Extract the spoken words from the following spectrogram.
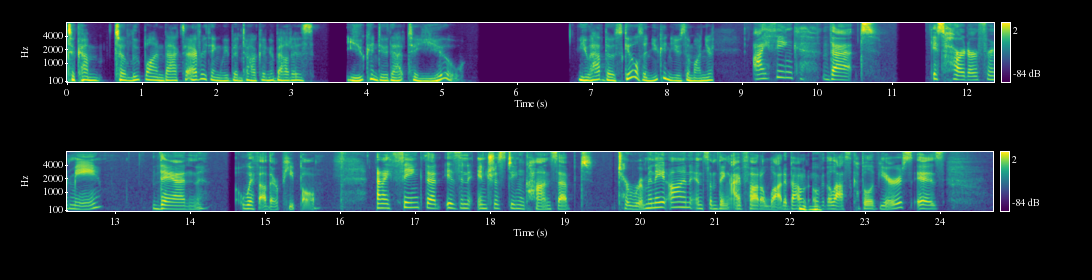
to come to loop on back to everything we've been talking about is you can do that to you. You have those skills and you can use them on your I think that is harder for me than with other people. And I think that is an interesting concept to ruminate on and something I've thought a lot about Mhm. over the last couple of years is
